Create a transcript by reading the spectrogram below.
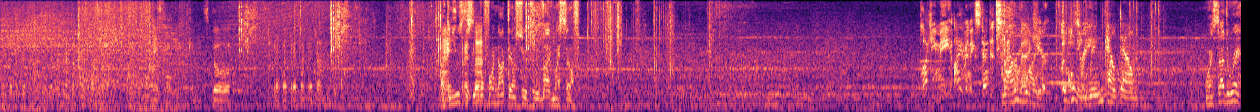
kereta kereta kereta nice kereta oke let's go kereta kereta kereta I can use this level 4 knockdown shield to revive myself. Lucky me, I have an extended sniper Round mag one. here. Level Beginning 3. ring countdown. We're inside the ring.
